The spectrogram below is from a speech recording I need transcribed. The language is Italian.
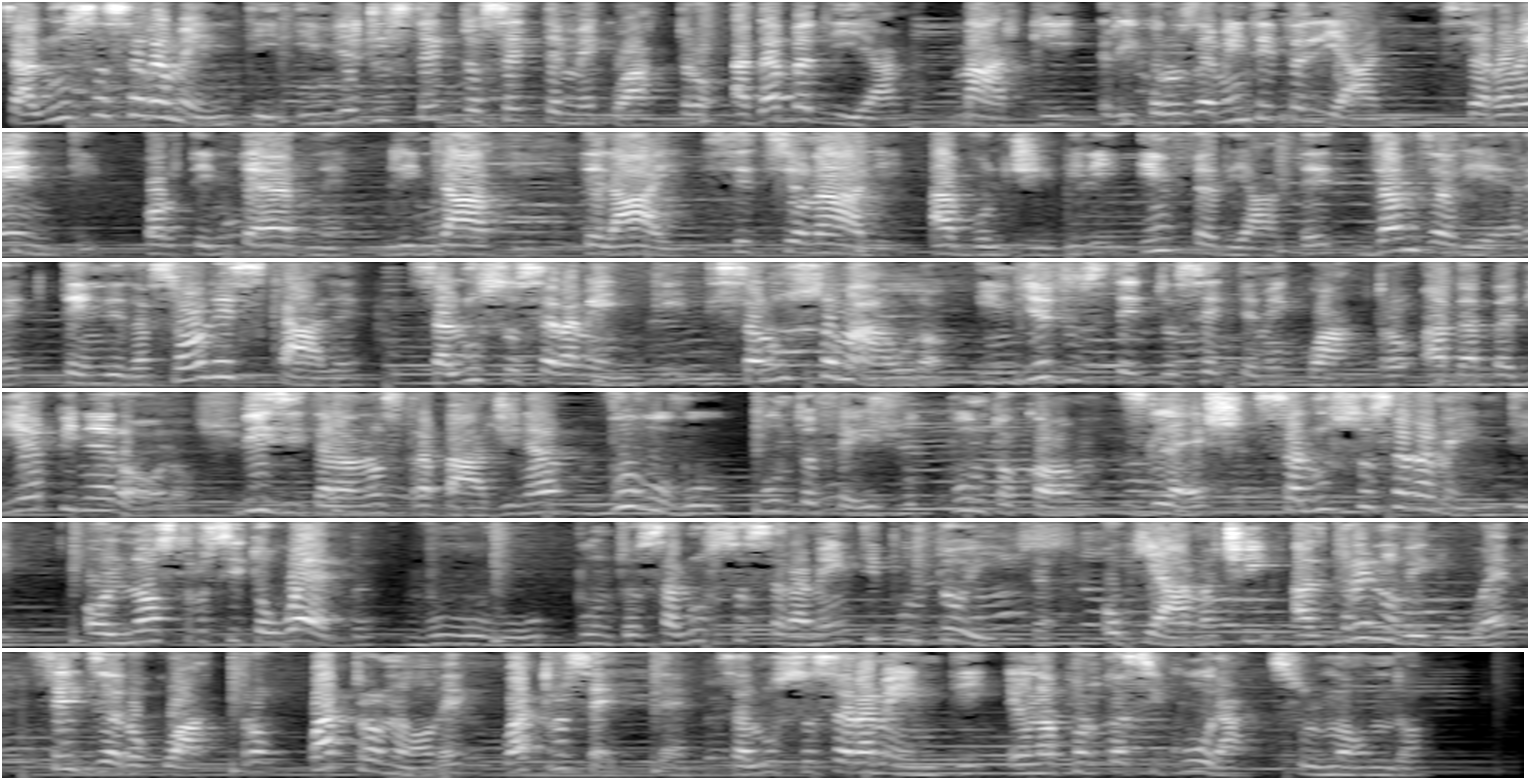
Salusso Serramenti, in via Giustetto 7M4 ad Abbadia, marchi rigorosamente italiani, serramenti, porte interne, blindati, telai, sezionali, avvolgibili, inferriate, zanzariere, tende da sole e scale. Salusso Serramenti di Salusso Mauro, in via Giustetto 7M4 ad Abbadia Pinerolo. Visita la nostra pagina www.facebook.com slash Salusso Serramenti o il nostro sito web www.salussoserramenti.it o chiamaci al 392 604 4947. Salusso Serramenti è una porta sicura sul mondo.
